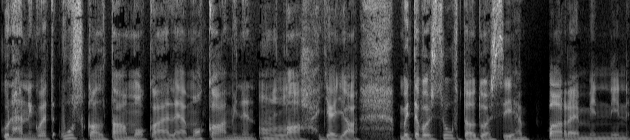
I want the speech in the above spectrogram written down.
kun hän niin kuin, että uskaltaa mokailla ja mokaaminen on lahja ja mitä voisi suhtautua siihen paremmin, niin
